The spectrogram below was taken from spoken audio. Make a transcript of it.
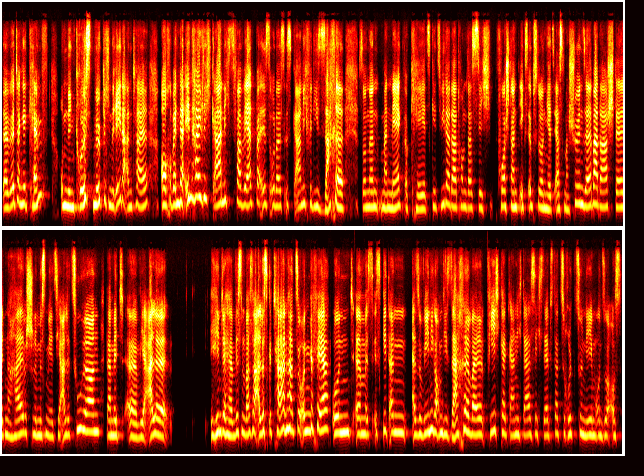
da wird dann gekämpft um den größtmöglichen Redeanteil, auch wenn da inhaltlich gar nichts verwertbar ist oder es ist gar nicht für die Sache, sondern man merkt, okay, jetzt geht es wieder darum, dass sich Vorstand XY jetzt erstmal schön selber darstellt. Eine halbe Stunde müssen wir jetzt hier alle zuhören, damit äh, wir alle hinterher wissen, was er alles getan hat, so ungefähr. Und ähm, es, es geht dann also weniger um die Sache, weil Fähigkeit gar nicht da ist, sich selbst da zurückzunehmen und so aus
